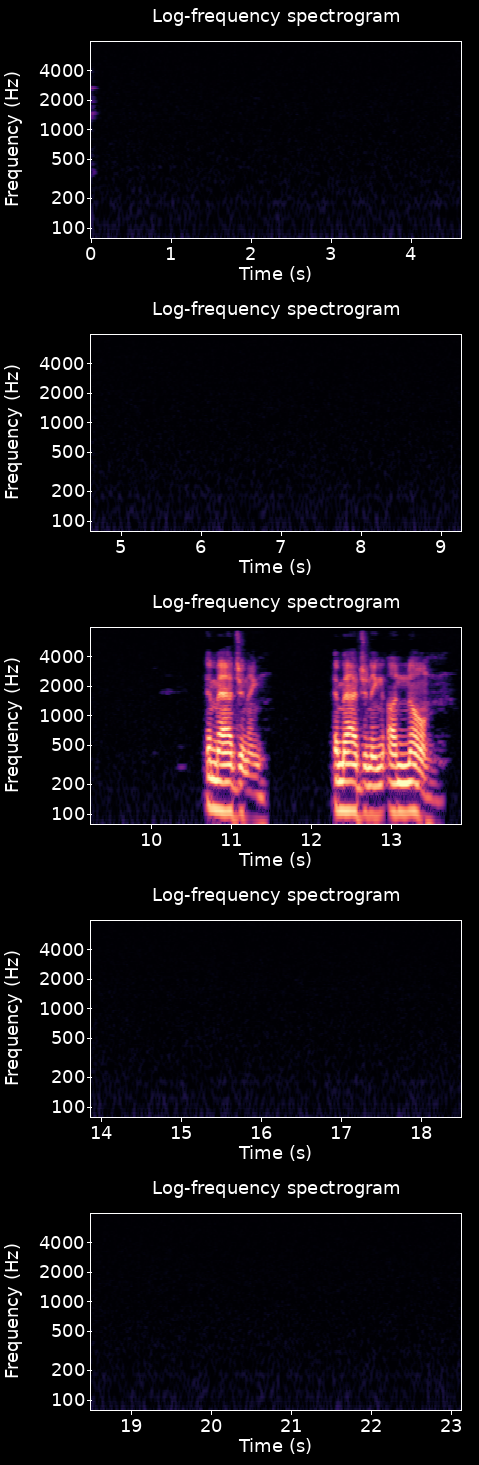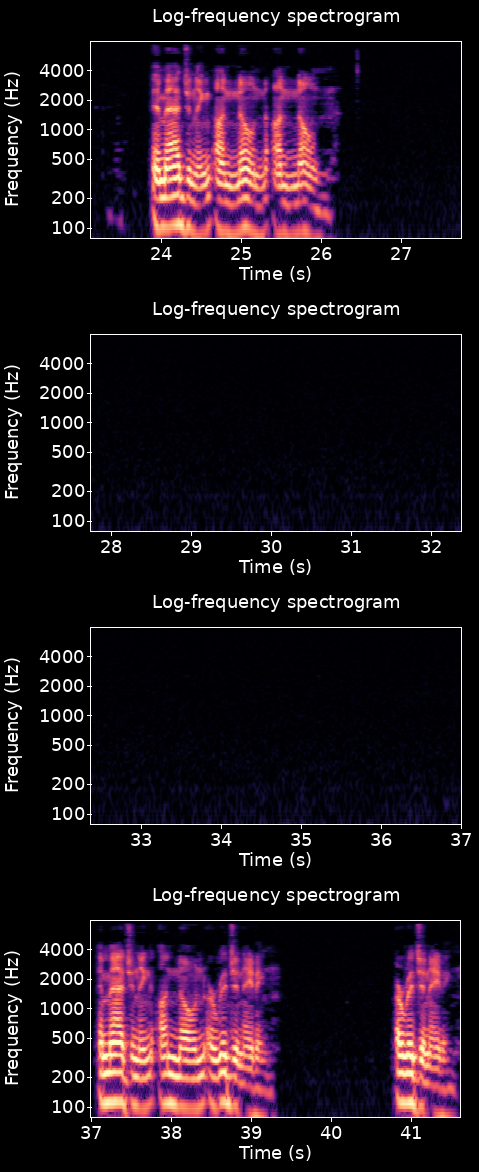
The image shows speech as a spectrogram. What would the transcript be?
Imagining, imagining unknown. Imagining unknown unknown. Imagining unknown originating. Originating.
